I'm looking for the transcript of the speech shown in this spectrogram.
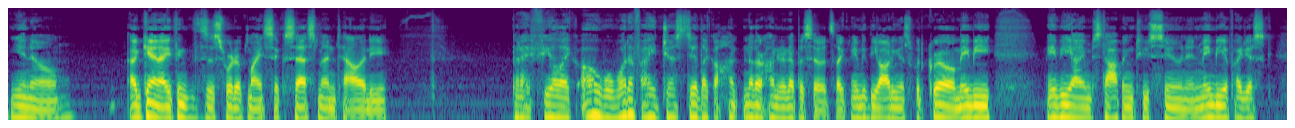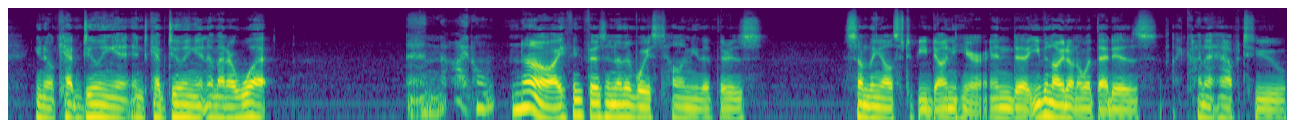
you know, again, I think this is sort of my success mentality but I feel like, oh, well, what if I just did like a, another hundred episodes? Like maybe the audience would grow. Maybe, maybe I'm stopping too soon. And maybe if I just, you know, kept doing it and kept doing it no matter what. And I don't know. I think there's another voice telling me that there's something else to be done here. And uh, even though I don't know what that is, I kind of have to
